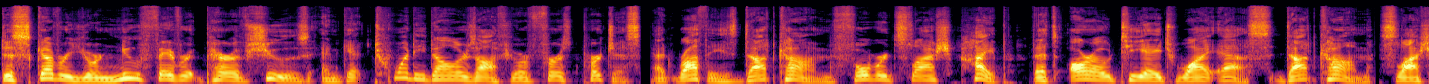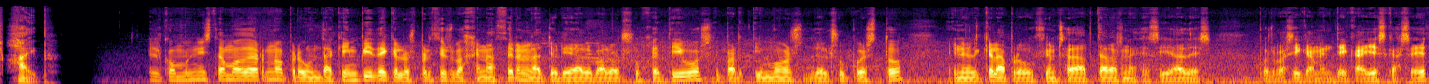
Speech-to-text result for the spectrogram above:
Discover your new favorite pair of shoes and get $20 off your first purchase at rothys.com forward slash hype. That's R O T H Y S dot com slash hype. El comunista moderno pregunta qué impide que los precios bajen a cero en la teoría del valor subjetivo si partimos del supuesto en el que la producción se adapta a las necesidades. Pues básicamente que hay escasez.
